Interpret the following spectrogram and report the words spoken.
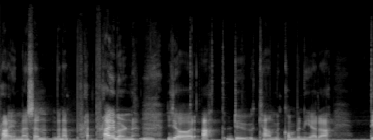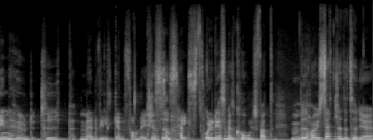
primersen, den här pr- primern Mm. gör att du kan kombinera din hudtyp med vilken foundation som Precis. helst. Och det är det som är så coolt för att vi har ju sett lite tidigare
